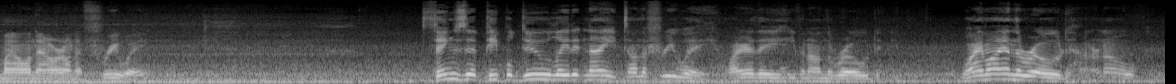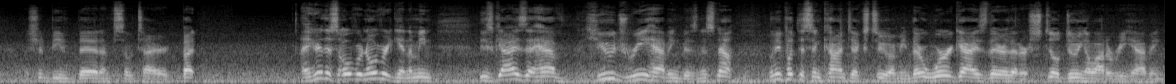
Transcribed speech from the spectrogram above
mile an hour on a freeway. Things that people do late at night on the freeway. Why are they even on the road? Why am I on the road? I don't know. I should be in bed. I'm so tired. But I hear this over and over again. I mean, these guys that have huge rehabbing business. Now, let me put this in context too. I mean, there were guys there that are still doing a lot of rehabbing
